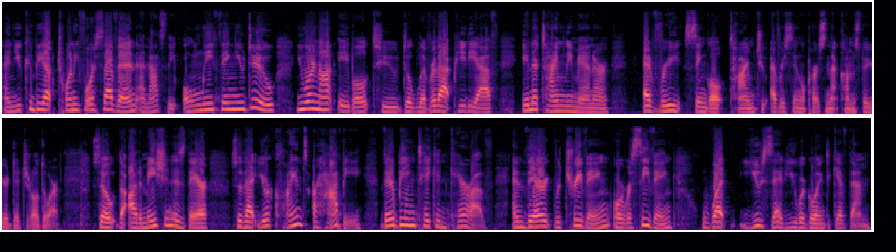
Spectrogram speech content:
and you can be up 24 7 and that's the only thing you do, you are not able to deliver that PDF in a timely manner every single time to every single person that comes through your digital door. So the automation is there so that your clients are happy. They're being taken care of and they're retrieving or receiving what you said you were going to give them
